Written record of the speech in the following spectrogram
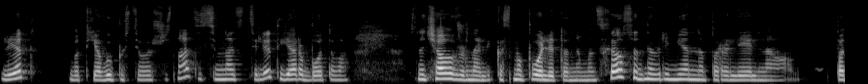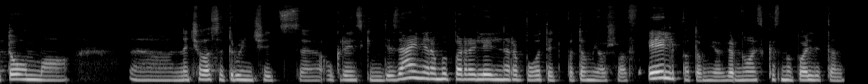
лет, вот я выпустилась 16-17 лет, я работала сначала в журнале «Cosmopolitan» и «Men's Health» одновременно, параллельно, потом э, э, начала сотрудничать с украинским дизайнером и параллельно работать. Потом я ушла в «Elle», потом я вернулась в «Cosmopolitan».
